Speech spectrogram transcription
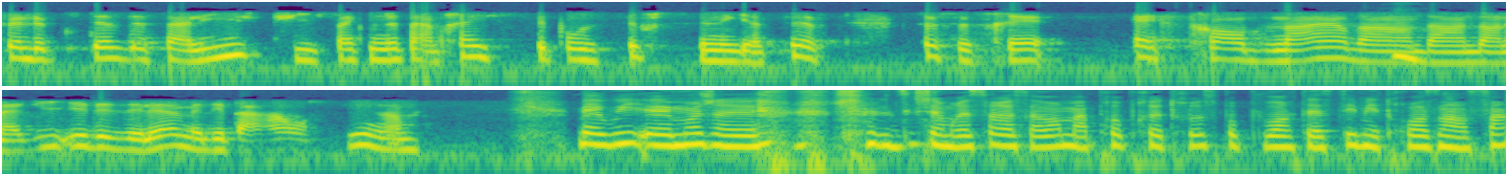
fait le petit test de salive, puis cinq minutes après, si c'est positif ou si c'est négatif. Ça, ce serait extraordinaire dans, hmm. dans, dans la vie et des élèves, mais des parents aussi. Là. Ben oui, euh, moi je, je dis que j'aimerais ça recevoir ma propre trousse pour pouvoir tester mes trois enfants.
